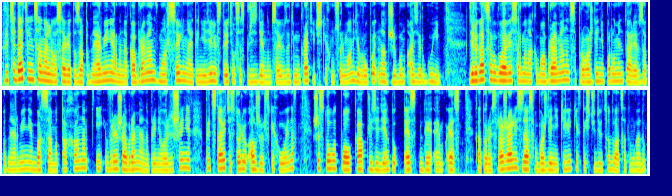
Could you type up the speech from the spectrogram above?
Председатель Национального совета Западной Армении Арменака Абрамян в Марселе на этой неделе встретился с президентом Союза демократических мусульман Европы Наджибом Азергуи. Делегация во главе с Арманаком Абрамяном в сопровождении парламентариев Западной Армении Басама Тахана и Врежа Абрамяна приняла решение представить историю алжирских воинов 6-го полка президенту СДМС, которые сражались за освобождение Килики в 1920 году.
